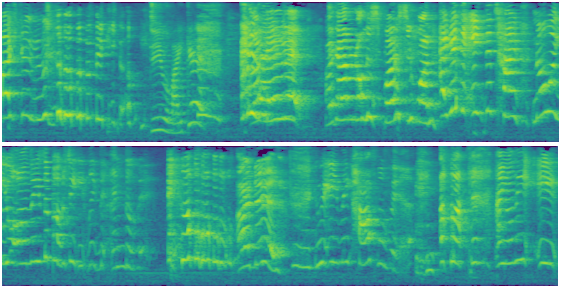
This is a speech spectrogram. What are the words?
watched a YouTube video. Do you like it? I hate it. I got it a really spicy one. I get to eat the time. Noah, you're only supposed to eat like the end of it. I did. You ate like half of it. I only ate.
